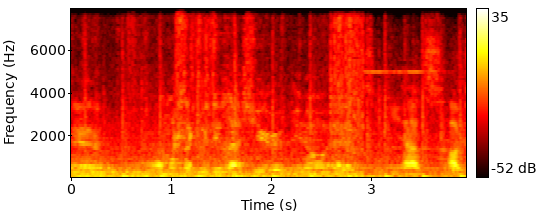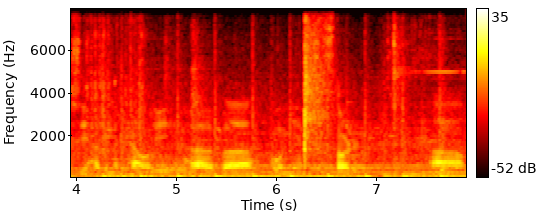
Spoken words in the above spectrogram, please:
uh, almost like we did last year. You know, uh, he has obviously has a mentality of uh, going in as a starter. Um,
